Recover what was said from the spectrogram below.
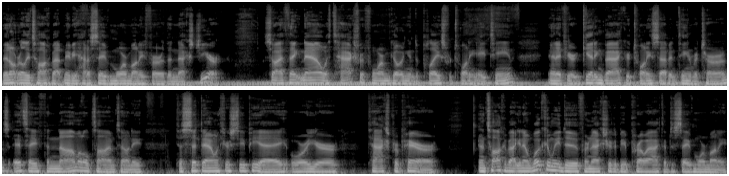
they don't really talk about maybe how to save more money for the next year. So I think now with tax reform going into place for 2018, and if you're getting back your 2017 returns, it's a phenomenal time, Tony, to sit down with your CPA or your tax preparer and talk about, you know, what can we do for next year to be proactive to save more money?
